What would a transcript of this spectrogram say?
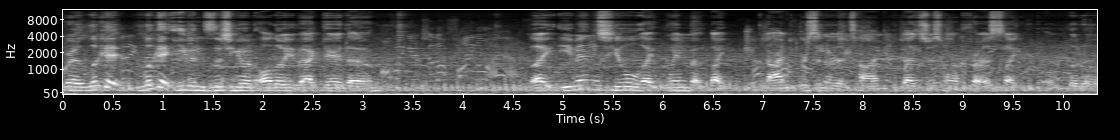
Bro, look at look at Evans literally going all the way back there though. Like Evans, he'll like win but like 90% of the time. You guys just want to press like a little,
